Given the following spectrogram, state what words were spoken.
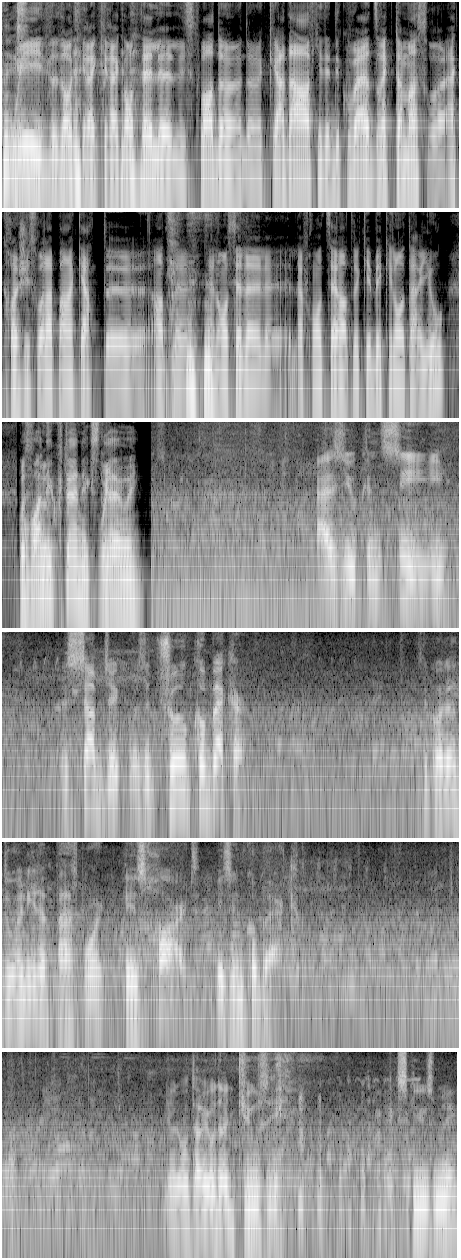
oui, donc, qui, racontait l'histoire d'un cadavre qui était découvert directement sur, accroché sur la pancarte entre qui annonçait la, frontière entre le Québec et l'Ontario. On va en écouter un extrait, oui. oui. As you can see, the subject was a true Quebecer. C'est quoi, là? Do I need a passport? His heart is in Quebec. Il y a l'Ontario dans le cul aussi. Excuse me?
